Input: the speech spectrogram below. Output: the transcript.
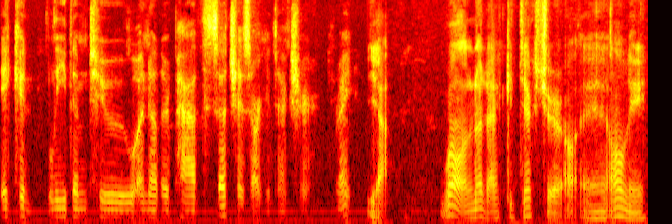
it could lead them to another path such as architecture, right? yeah well not architecture uh, only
